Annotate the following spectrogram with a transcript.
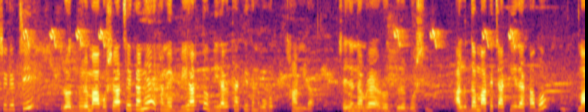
এসে গেছি। রোদ্দুরে মা বসে আছে এখানে। এখানে বিহার তো বিহারে থাকি এখানে বহুত ঠান্ডা। সেই জন্য আমরা রোদ্দুরে বসি। আলুর দম মাকে চাকিয়ে দেখাবো। মা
